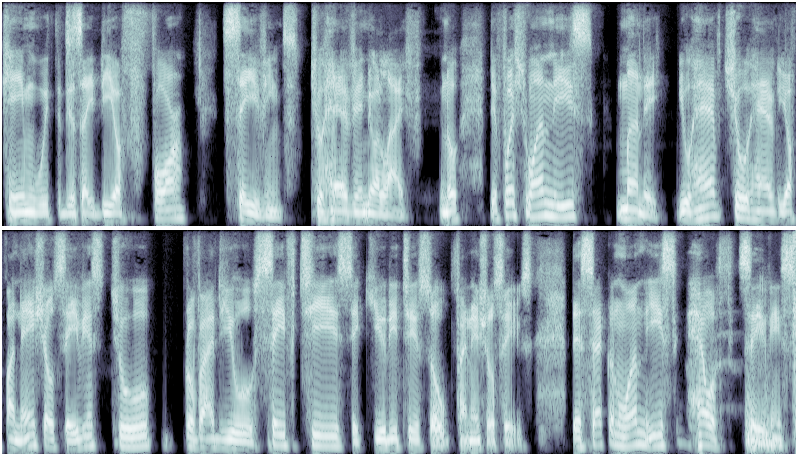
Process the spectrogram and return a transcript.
came with this idea of four savings to have in your life. You know, the first one is money. You have to have your financial savings to provide you safety, security, so financial saves. The second one is health savings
